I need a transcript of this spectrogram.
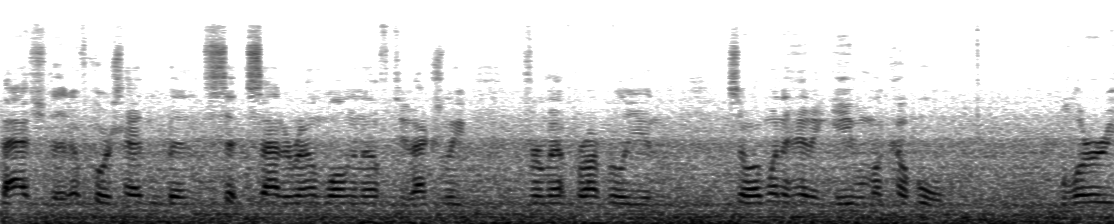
batch that, of course, hadn't been sit, sat around long enough to actually ferment properly, and so I went ahead and gave him a couple blurry,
